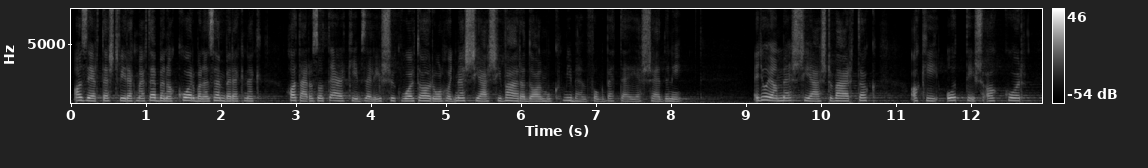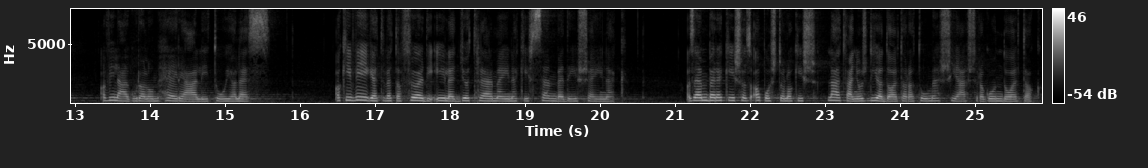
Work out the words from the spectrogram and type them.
Azért testvérek, mert ebben a korban az embereknek határozott elképzelésük volt arról, hogy messiási váradalmuk miben fog beteljesedni. Egy olyan messiást vártak, aki ott is akkor a világuralom helyreállítója lesz, aki véget vet a földi élet gyötrelmeinek és szenvedéseinek. Az emberek és az apostolok is látványos diadaltarató messiásra gondoltak.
